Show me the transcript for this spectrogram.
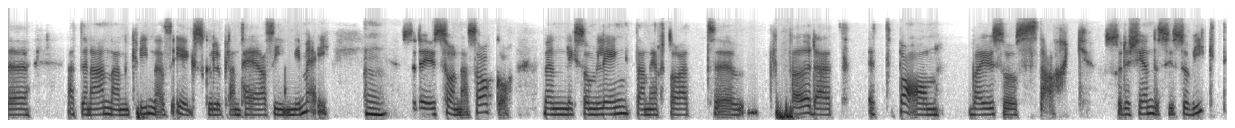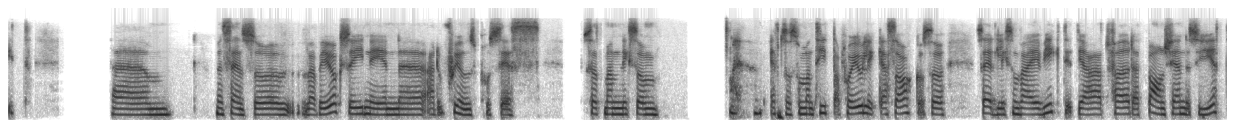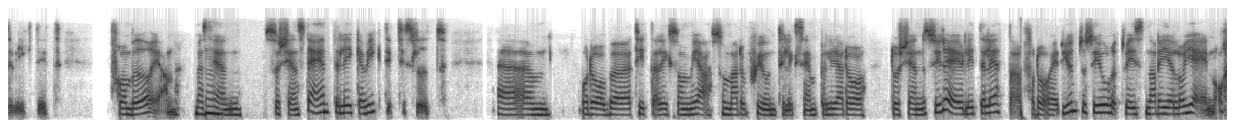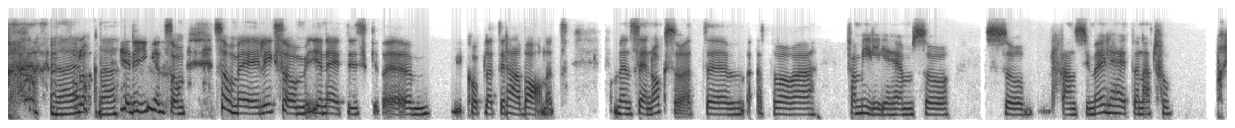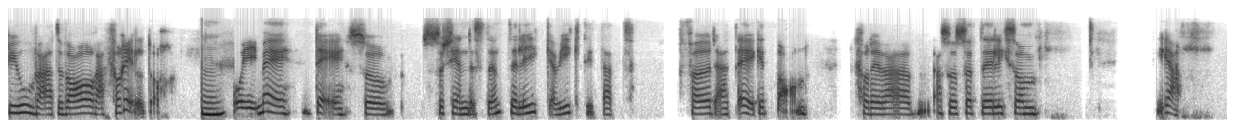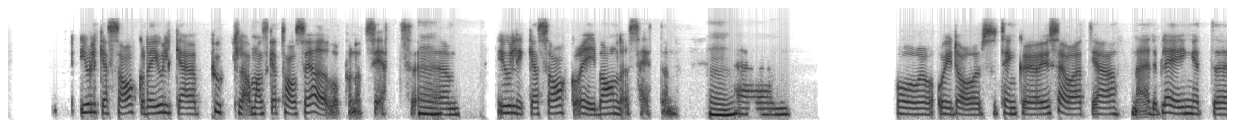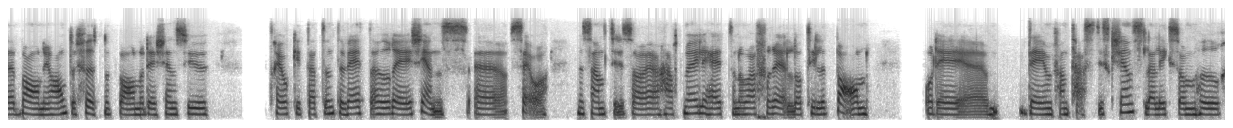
att en annan kvinnas ägg skulle planteras in i mig. Mm. Så det är sådana saker. Men liksom längtan efter att eh, föda ett, ett barn var ju så stark så det kändes ju så viktigt. Um, men sen så var vi också inne i en uh, adoptionsprocess så att man liksom eftersom man tittar på olika saker så, så är det liksom vad är viktigt? Ja, att föda ett barn kändes ju jätteviktigt från början. Men mm. sen mm. så känns det inte lika viktigt till slut. Um, och då började jag titta, liksom, ja, som adoption till exempel, ja då, då kändes ju det lite lättare för då är det ju inte så orättvist när det gäller gener. Nej, då nej. är det ingen som, som är liksom genetiskt eh, kopplat till det här barnet. Men sen också att, eh, att vara familjehem så, så fanns ju möjligheten att få prova att vara förälder. Mm. Och i och med det så så kändes det inte lika viktigt att föda ett eget barn. För det var, alltså så att det liksom, ja, olika saker, det är olika pucklar man ska ta sig över på något sätt. Mm. Olika saker i barnlösheten. Mm. Um, och, och, idag så tänker jag ju så att ja, nej det blev inget uh, barn, jag har inte fött något barn och det känns ju tråkigt att inte veta hur det känns eh, så. Men samtidigt så har jag haft möjligheten att vara förälder till ett barn. Och det, det är en fantastisk känsla liksom hur,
